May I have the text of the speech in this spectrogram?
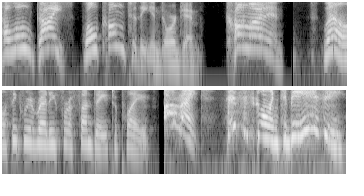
Hello, guys. Welcome to the indoor gym. Come on in. Well, I think we're ready for a fun day to play. All right, this is going to be easy.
